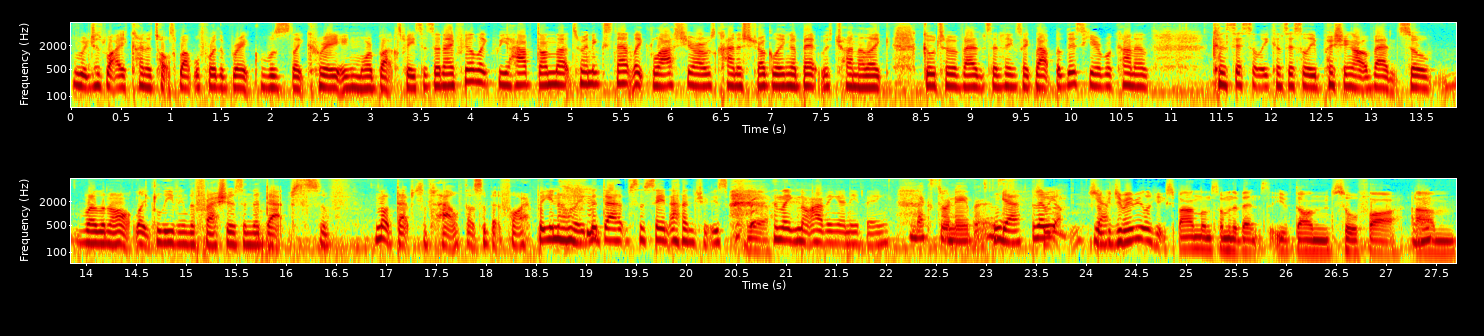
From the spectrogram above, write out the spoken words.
which is what I kind of talked about before the break, was like creating more black spaces. And I feel like we have done that to an extent. Like last year I was kind of struggling a bit with trying to like go to events and things like that. But this year we're kind of consistently, consistently pushing out events. So we're not like leaving the freshers in the depths of not depths of hell, that's a bit far, but you know, like the depths of St. Andrews Yeah. and like not having anything. Next door neighbors. Yeah. But then we, So yeah. could you maybe like expand on some of the events that you've done so far? Um,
